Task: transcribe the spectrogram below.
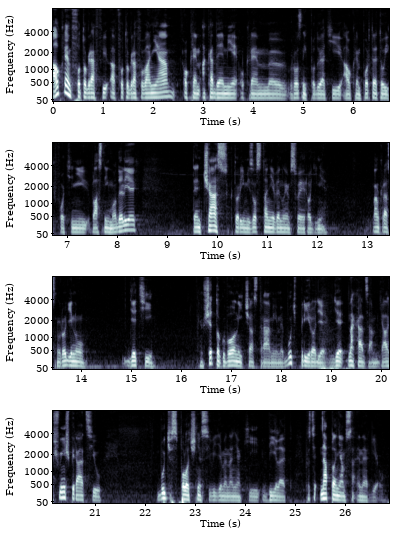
a okrem fotografi- a fotografovania, okrem akadémie, okrem e, rôznych podujatí a okrem portrétových fotení vlastných modeliek, ten čas, ktorý mi zostane, venujem svojej rodine. Mám krásnu rodinu, deti, všetok voľný čas trávime buď v prírode, kde nachádzam ďalšiu inšpiráciu, buď spoločne si vidíme na nejaký výlet. Proste naplňam sa energiou.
